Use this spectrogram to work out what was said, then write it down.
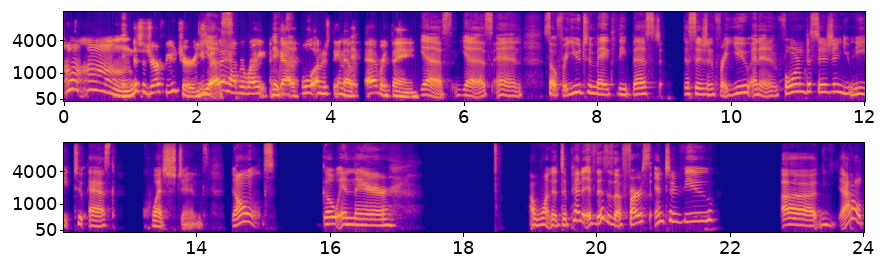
Mm-mm. This is your future. You yes. better have it right and exactly. got a full understanding of everything. Yes, yes. And so for you to make the best decision for you and an informed decision, you need to ask questions. Don't go in there. I want to depend if this is a first interview. Uh, I don't.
